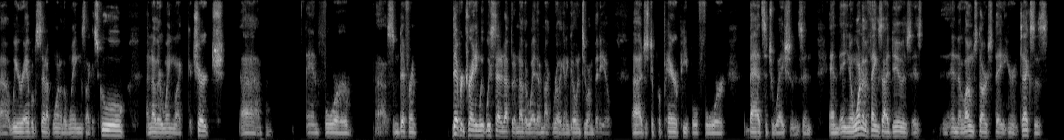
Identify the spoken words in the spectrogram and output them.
Uh, we were able to set up one of the wings like a school, another wing like a church, uh, and for uh, some different different training. We, we set it up in another way that I'm not really going to go into on video, uh, just to prepare people for bad situations. And, and, and you know one of the things I do is is in the Lone Star State here in Texas.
